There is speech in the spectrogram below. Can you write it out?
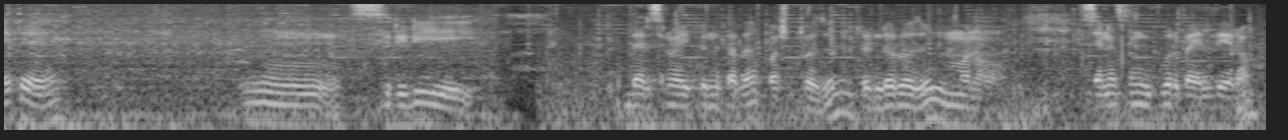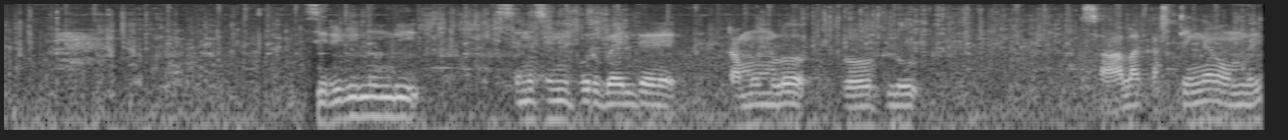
అయితే షిరిడి దర్శనం అయిపోయింది కదా ఫస్ట్ రోజు. రెండో రోజు మనం శనసింగపూర్ బయలుదేరాం. షిరిడి నుండి శనసింగపూర్ బయలుదేరే క్రమంలో రోడ్లు చాలా కష్టంగా ఉంది.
